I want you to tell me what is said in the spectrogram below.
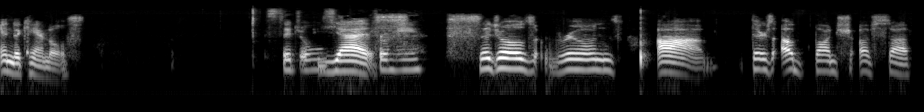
into candles. Sigils. Yes. For me sigils, runes. Um, there's a bunch of stuff.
